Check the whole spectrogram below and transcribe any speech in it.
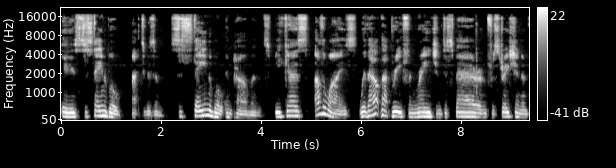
is sustainable activism, sustainable empowerment, because otherwise, without that grief and rage and despair and frustration and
